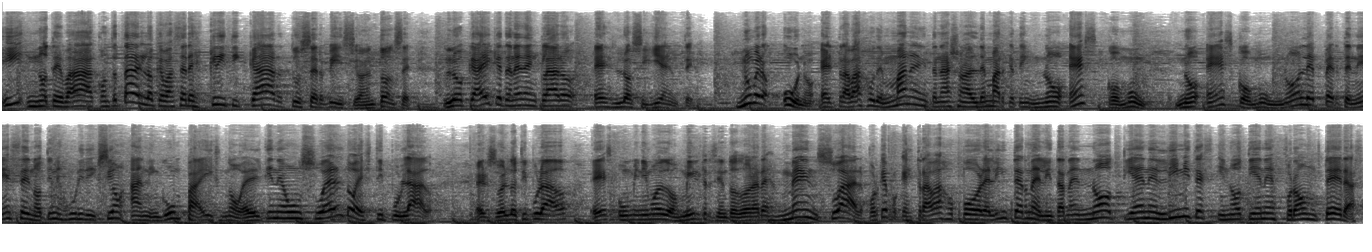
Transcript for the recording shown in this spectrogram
y no te va a contratar lo que va a hacer es criticar tu servicio. Entonces, lo que hay que tener en claro es lo siguiente. Número uno, el trabajo de Manager International de Marketing no es común. No es común, no le pertenece, no tiene jurisdicción a ningún país. No, él tiene un sueldo estipulado. El sueldo estipulado es un mínimo de 2.300 dólares mensual. ¿Por qué? Porque es trabajo por el Internet. El Internet no tiene límites y no tiene fronteras.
